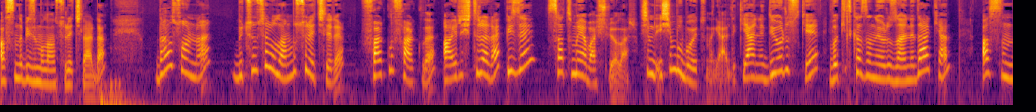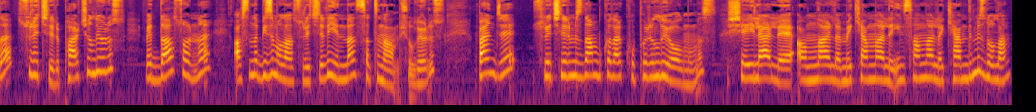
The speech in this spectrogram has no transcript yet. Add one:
Aslında bizim olan süreçlerden. Daha sonra bütünsel olan bu süreçleri farklı farklı ayrıştırarak bize satmaya başlıyorlar. Şimdi işin bu boyutuna geldik. Yani diyoruz ki vakit kazanıyoruz zannederken aslında süreçleri parçalıyoruz ve daha sonra aslında bizim olan süreçleri yeniden satın almış oluyoruz. Bence süreçlerimizden bu kadar koparılıyor olmamız şeylerle, anlarla, mekanlarla, insanlarla kendimizle olan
